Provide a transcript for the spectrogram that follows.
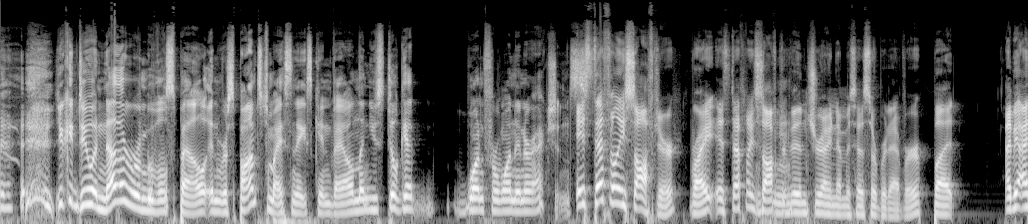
it. you can do another removal spell in response to my snakeskin veil, and then you still get one for one interactions. It's definitely softer, right? It's definitely softer Mm-hmm. than True Nemesis or whatever. But I mean, I,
